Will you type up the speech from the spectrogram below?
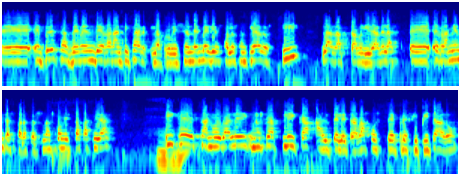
eh, empresas deben de garantizar la provisión de medios a los empleados y la adaptabilidad de las eh, herramientas para personas con discapacidad y que esta nueva ley no se aplica al teletrabajo este precipitado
